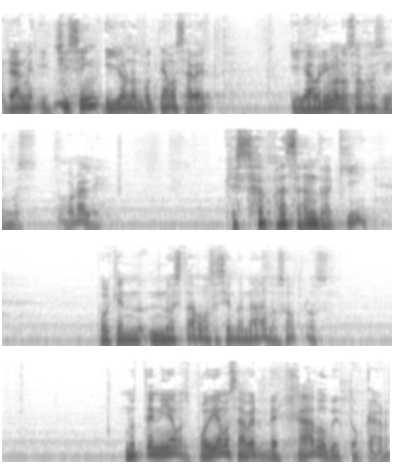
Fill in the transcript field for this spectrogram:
realmente, y Chisín y yo nos volteamos a ver y abrimos los ojos y dijimos, órale, ¿qué está pasando aquí? Porque no, estábamos haciendo nada nosotros. No teníamos, podíamos haber dejado de tocar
